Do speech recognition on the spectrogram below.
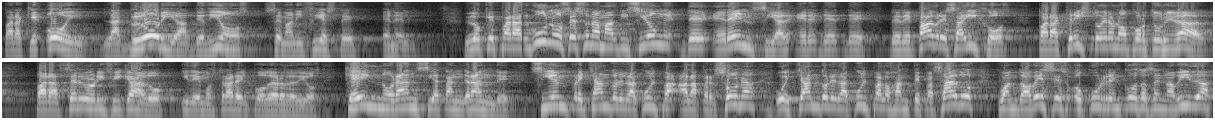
para que hoy la gloria de Dios se manifieste en él. Lo que para algunos es una maldición de herencia, de, de padres a hijos, para Cristo era una oportunidad para ser glorificado y demostrar el poder de Dios. Qué ignorancia tan grande, siempre echándole la culpa a la persona o echándole la culpa a los antepasados, cuando a veces ocurren cosas en la vida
